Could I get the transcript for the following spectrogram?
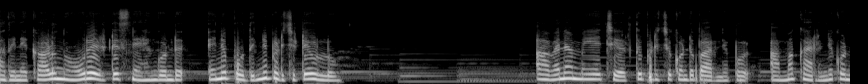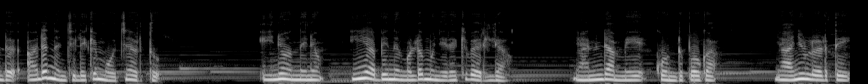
അതിനേക്കാളും നൂറിരട്ടി സ്നേഹം കൊണ്ട് എന്നെ പൊതിഞ്ഞു പിടിച്ചിട്ടേ ഉള്ളൂ. അവൻ അമ്മയെ ചേർത്ത് പിടിച്ചുകൊണ്ട് പറഞ്ഞപ്പോൾ അമ്മ കരഞ്ഞുകൊണ്ട് അവന്റെ നെഞ്ചിലേക്ക് മോച്ചു നിർത്തു ഇനി ഒന്നിനും ഈ അഭി നിങ്ങളുടെ മുന്നിലേക്ക് വരില്ല. ഞാൻ എന്റെ അമ്മയെ കൊണ്ടുപോകാം. ഞാനുള്ളിടത്തെ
